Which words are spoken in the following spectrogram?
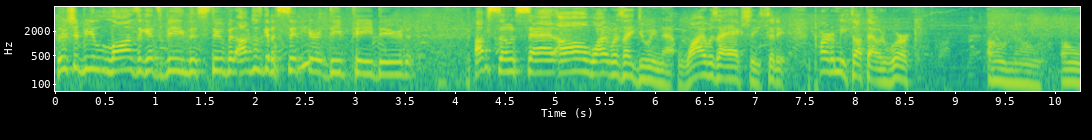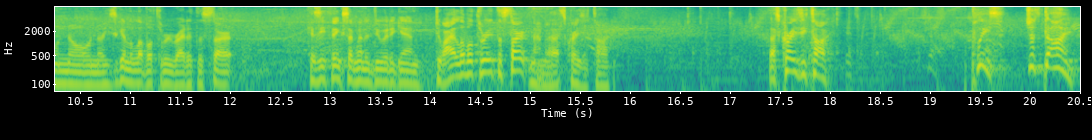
There should be laws against being this stupid. I'm just gonna sit here and DP, dude. I'm so sad. Oh, why was I doing that? Why was I actually sitting? Part of me thought that would work. Oh no. Oh no, no. He's gonna level 3 right at the start. Because he thinks I'm gonna do it again. Do I level 3 at the start? No, no, that's crazy talk. That's crazy talk. Please, just die.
